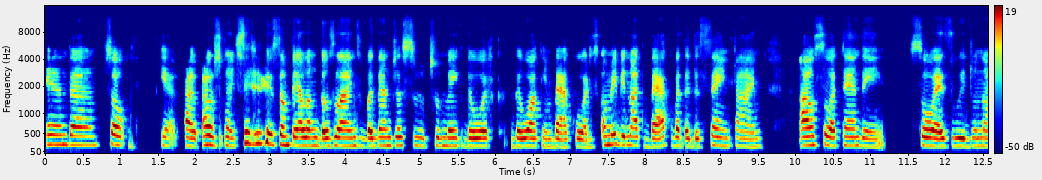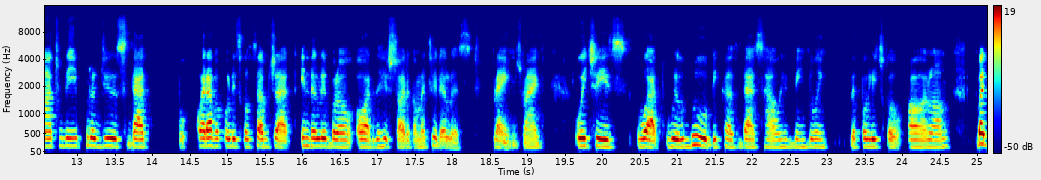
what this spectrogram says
And uh, so yeah, I, I, was going to say something along those lines, but then just to, to make the work, the walking backwards, or maybe not back, but at the same time, also attending so as we do not reproduce that whatever political subject in the liberal or the historical materialist frames, right? Which is what we'll do because that's how we've been doing the political all along. But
